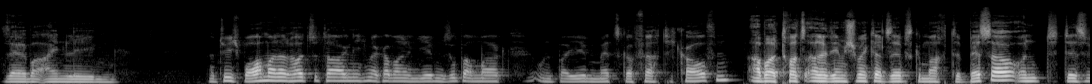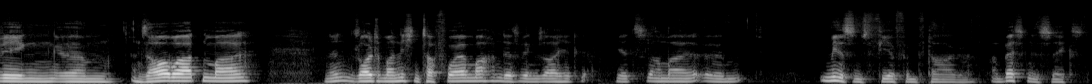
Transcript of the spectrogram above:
selber einlegen. Natürlich braucht man das heutzutage nicht mehr, kann man in jedem Supermarkt und bei jedem Metzger fertig kaufen. Aber trotz alledem schmeckt das selbstgemachte besser und deswegen ähm, ein Sauerbraten mal. Ne, sollte man nicht einen Tag vorher machen, deswegen sage ich jetzt einmal ähm, mindestens vier, fünf Tage. Am besten ist sechs.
